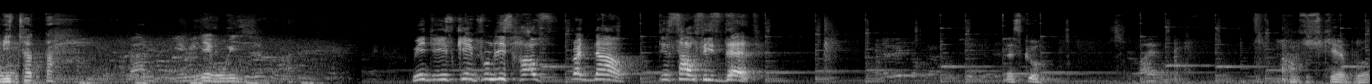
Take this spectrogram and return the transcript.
미쳤다. 이게 고기지. We need to escape from this house right now. This house is dead. Let's go. I'm so scared, bro.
